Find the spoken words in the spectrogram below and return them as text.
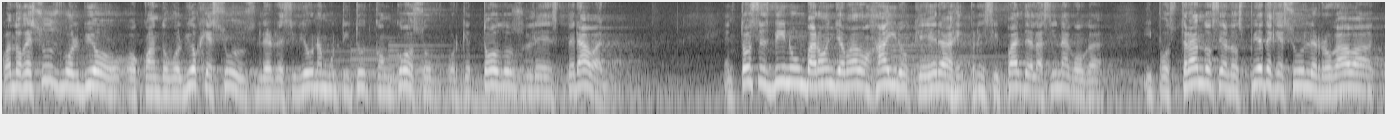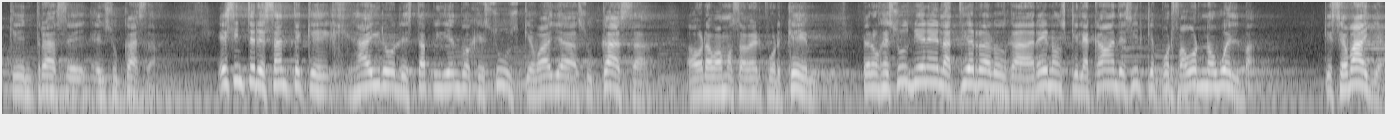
Cuando Jesús volvió, o cuando volvió Jesús, le recibió una multitud con gozo, porque todos le esperaban. Entonces vino un varón llamado Jairo, que era el principal de la sinagoga, y postrándose a los pies de Jesús le rogaba que entrase en su casa. Es interesante que Jairo le está pidiendo a Jesús que vaya a su casa. Ahora vamos a ver por qué. Pero Jesús viene de la tierra de los Gadarenos que le acaban de decir que por favor no vuelva, que se vaya.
